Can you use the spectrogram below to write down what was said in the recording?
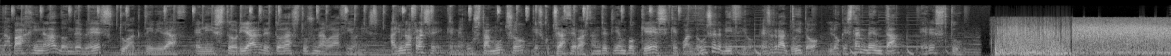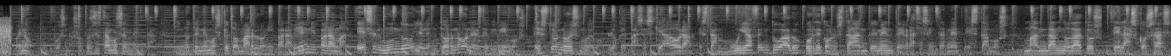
una página donde ves tu actividad, el historial de todas tus navegaciones. Hay una frase que me gusta mucho, que escuché hace bastante tiempo, que es que cuando un servicio es gratuito, lo que está en venta eres tú. Bueno, pues nosotros estamos en venta y no tenemos que tomarlo ni para bien ni para mal. Es el mundo y el entorno en el que vivimos. Esto no es nuevo. Lo que pasa es que ahora está muy acentuado porque constantemente, gracias a Internet, estamos mandando datos de las cosas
